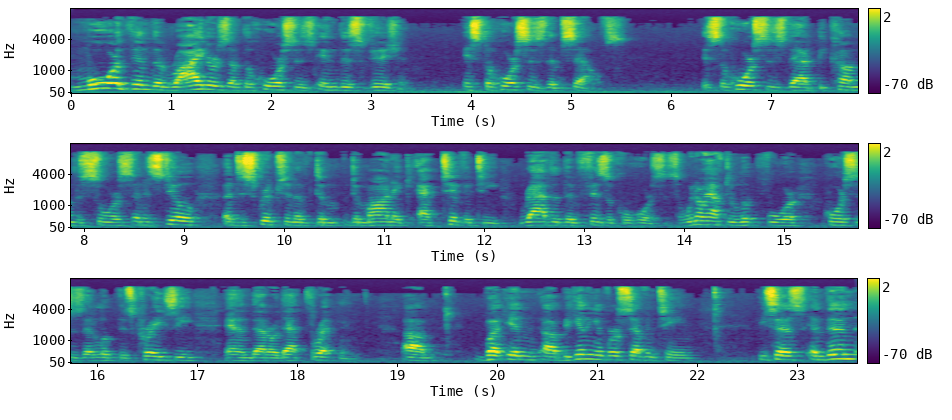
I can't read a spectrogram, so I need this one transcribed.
more than the riders of the horses in this vision, it's the horses themselves. It's the horses that become the source, and it's still a description of de- demonic activity rather than physical horses. So we don't have to look for horses that look this crazy and that are that threatening. Um, but in uh, beginning in verse 17, he says, "And then,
